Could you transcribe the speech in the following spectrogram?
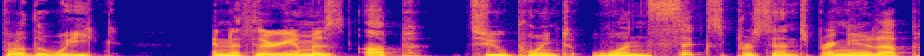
for the week. And Ethereum is up 2.16%, bringing it up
